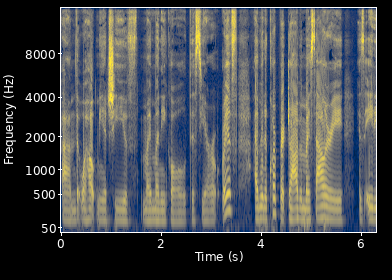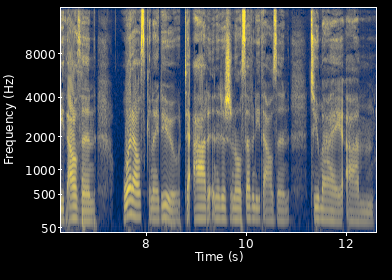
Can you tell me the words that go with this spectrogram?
um, that will help me achieve my money goal this year. Or if I'm in a corporate job and my salary is 80,000, what else can I do to add an additional 70,000 to my um,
